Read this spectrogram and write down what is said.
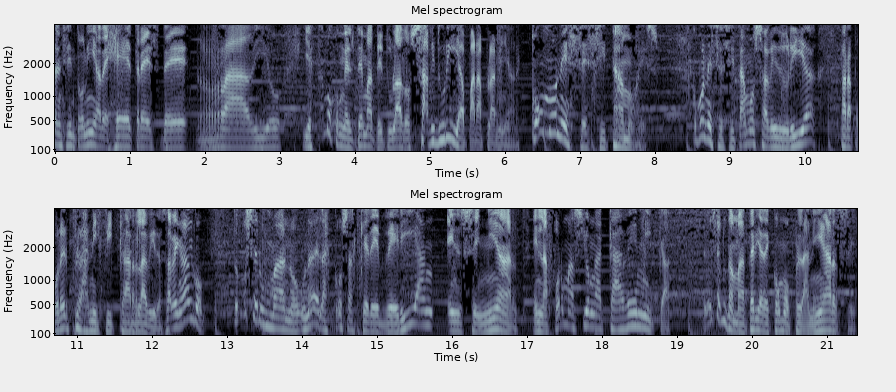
En sintonía de G3D Radio y estamos con el tema titulado Sabiduría para planear. ¿Cómo necesitamos eso? ¿Cómo necesitamos sabiduría para poder planificar la vida? ¿Saben algo? Todo ser humano, una de las cosas que deberían enseñar en la formación académica, debe ser una materia de cómo planearse.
